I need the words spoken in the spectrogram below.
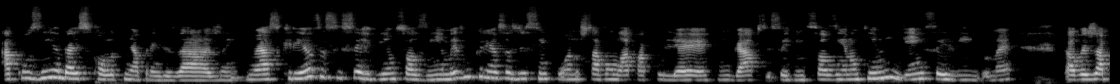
A cozinha da escola tinha aprendizagem. Né? As crianças se serviam sozinhas, mesmo crianças de 5 anos estavam lá com a colher, com o garfo, se servindo sozinha, não tinha ninguém servindo, né? Talvez já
